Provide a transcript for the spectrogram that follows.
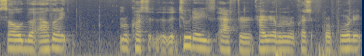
So the Athletic requested the two days after Kyrie Irving requested, reported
